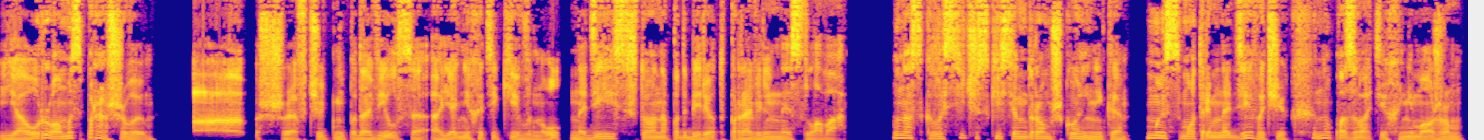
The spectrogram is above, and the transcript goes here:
«Я у Ромы спрашиваю». «А...» Шеф чуть не подавился, а я нехотя кивнул, надеясь, что она подберет правильные слова. «У нас классический синдром школьника. Мы смотрим на девочек, но позвать их не можем.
